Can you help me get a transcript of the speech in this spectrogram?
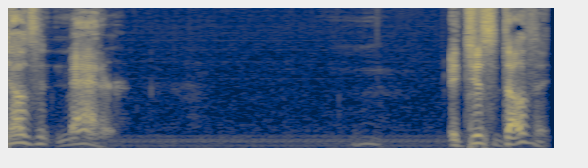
doesn't matter. It just doesn't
